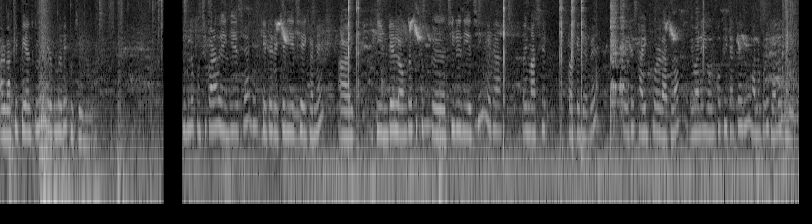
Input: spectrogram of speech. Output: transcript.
আর বাকি পেঁয়াজগুলো এরকমভাবে কুচিয়ে নেব। করা হয়ে গিয়েছে কেটে রেখে দিয়েছি এখানে। আর তিনটে লঙ্কা কিছু চিড়ে দিয়েছি, এটা ওই মাছের টকে দেবে। তো এটা সাইড করে রাখলাম। এবার এই ওলকপিটাকে আমি ভালো করে জলে দিয়ে দেবো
